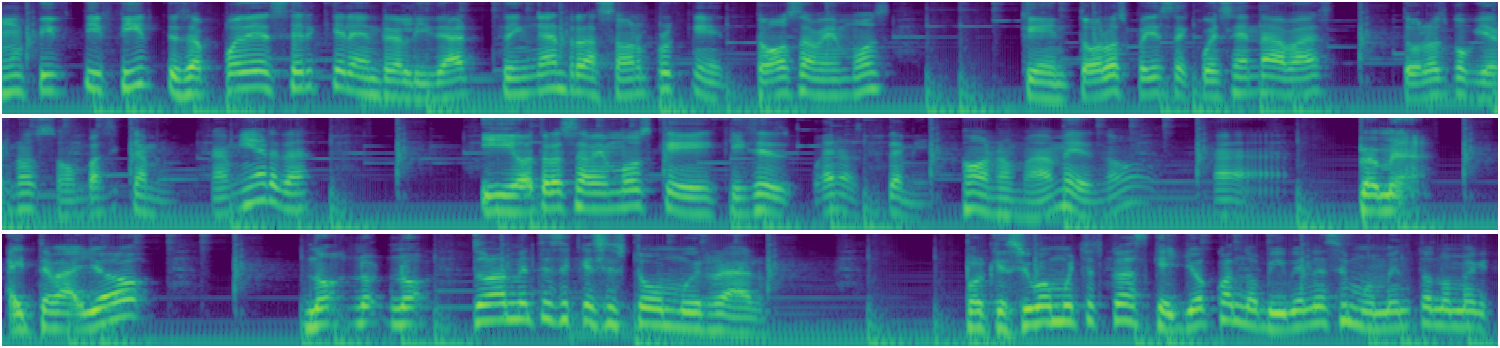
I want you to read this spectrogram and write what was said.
un 50-50. O sea, puede ser que en realidad tengan razón porque todos sabemos que en todos los países se cuecen habas, todos los gobiernos son básicamente una mierda. Y otros sabemos que, que dices, bueno, también, no, no mames, ¿no? Ah, Pero mira, ahí te va. Yo no, no, no, solamente sé que sí estuvo muy raro. Porque sí hubo muchas cosas que yo cuando viví en ese momento no me...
